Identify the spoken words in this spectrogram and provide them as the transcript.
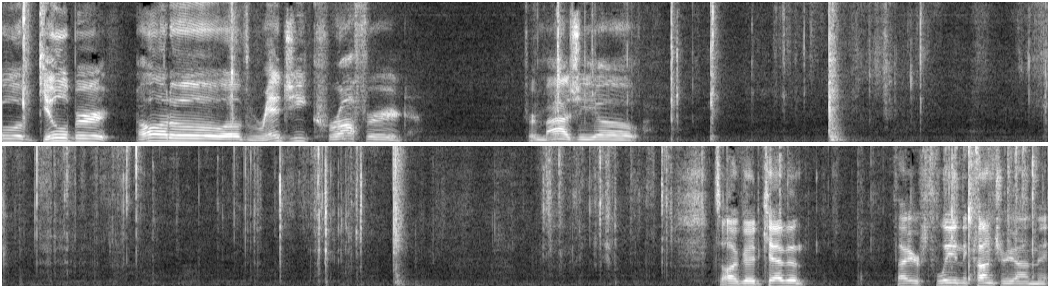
Of Gilbert, auto of Reggie Crawford for Maggio. It's all good, Kevin. Thought you were fleeing the country on me.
